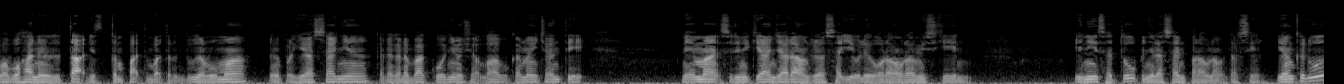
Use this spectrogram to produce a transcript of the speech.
buah-buahan yang letak di tempat-tempat tertentu dalam rumah dengan perhiasannya kadang-kadang bakulnya masya-Allah bukan main cantik nikmat sedemikian jarang dirasai oleh orang-orang miskin. Ini satu penjelasan para ulama tafsir. Yang kedua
